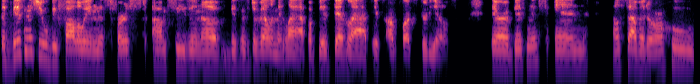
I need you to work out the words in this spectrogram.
The business you will be following this first um, season of Business Development Lab, or Biz Dev Lab, is Unplugged Studios. They're a business in El Salvador who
